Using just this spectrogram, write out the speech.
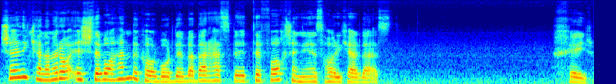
شاید این کلمه را اشتباها به کار برده و بر حسب اتفاق چنین اظهاری کرده است. خیر.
